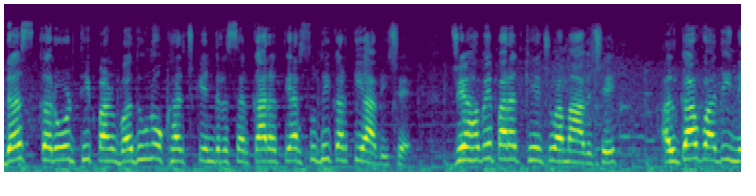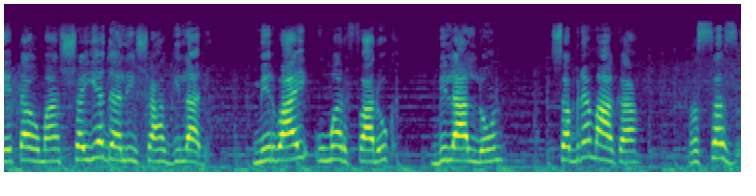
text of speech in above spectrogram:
દસ કરોડથી પણ વધુનો ખર્ચ કેન્દ્ર સરકાર અત્યાર સુધી કરતી આવી છે, જે હવે પરત ખેંચવામાં આવે છે. અલગાવવાદી નેતાઓમાં સૈયદ અલી શાહ ગિલાની મિરવાઈ, ઉમર ફારૂક, બિલાલ લોન શબનમ આગા હસઝ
